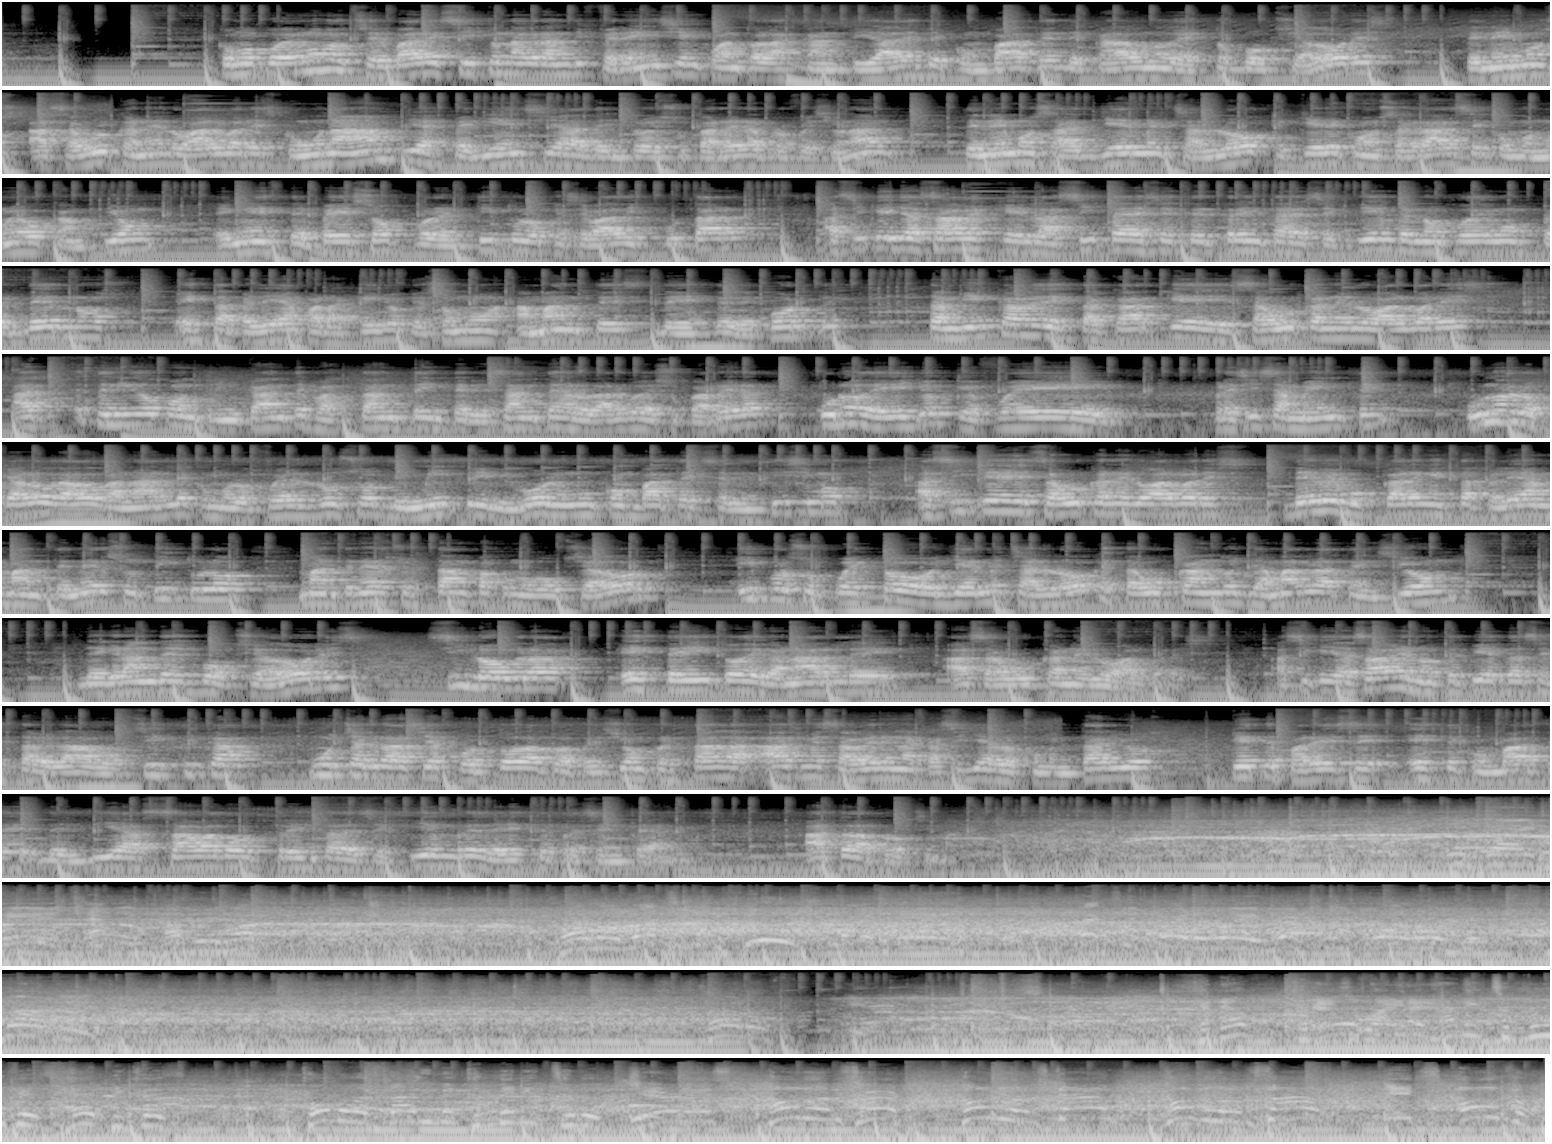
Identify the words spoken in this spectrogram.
Como podemos observar existe una gran diferencia en cuanto a las cantidades de combates de cada uno de estos boxeadores. Tenemos a Saúl Canelo Álvarez con una amplia experiencia dentro de su carrera profesional. Tenemos a Jermel Charlot que quiere consagrarse como nuevo campeón en este peso por el título que se va a disputar. Así que ya sabes que la cita es este 30 de septiembre, no podemos perdernos esta pelea para aquellos que somos amantes de este deporte. También cabe destacar que Saúl Canelo Álvarez ha tenido contrincantes bastante interesantes a lo largo de su carrera. Uno de ellos que fue precisamente uno de los que ha logrado ganarle, como lo fue el ruso Dimitri Vivol en un combate excelentísimo. Así que Saúl Canelo Álvarez debe buscar en esta pelea mantener su título, mantener su estampa como boxeador. Y por supuesto, Jeremy Charlot que está buscando llamar la atención de grandes boxeadores si logra este hito de ganarle a Saúl Canelo Álvarez. Así que ya sabes, no te pierdas esta velada boxística. Muchas gracias por toda tu atención prestada. Hazme saber en la casilla de los comentarios qué te parece este combate del día sábado 30 de septiembre de este presente año. Hasta la próxima. To move his head because Kovalev's not even committing to the... Here it is. Kovalev's hurt. Kovalev's down. Kovalev's out. It's over.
